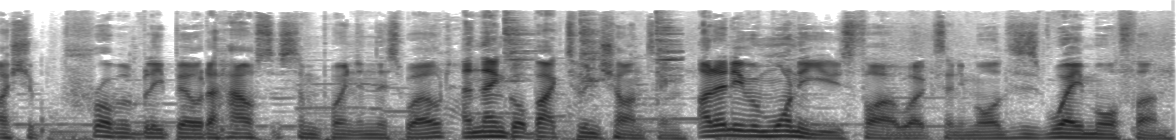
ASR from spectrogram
I should probably build a house at some point in this world, and then got back to enchanting. I don't even want to use fireworks anymore, this is way more fun.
